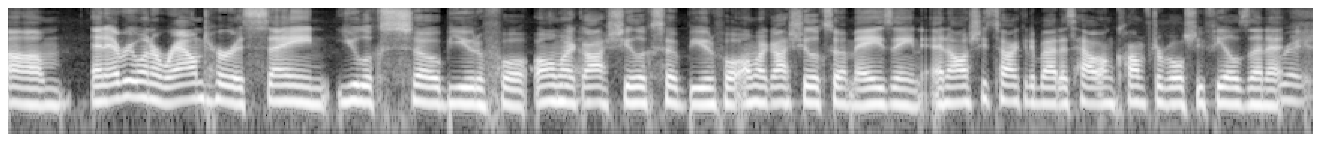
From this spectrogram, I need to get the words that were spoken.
Um, and everyone around her is saying you look so beautiful. Oh my Yeah. gosh she looks so beautiful. Oh my gosh she looks so amazing. And all she's talking about is how uncomfortable she feels in it. Right.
